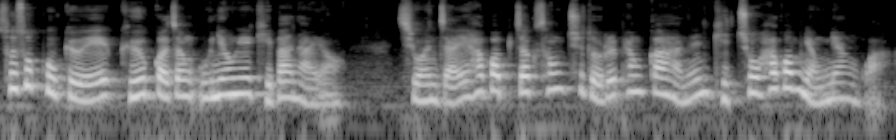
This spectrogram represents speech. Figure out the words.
소속 고교의 교육과정 운영에 기반하여 지원자의 학업적 성취도를 평가하는 기초 학업 역량과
